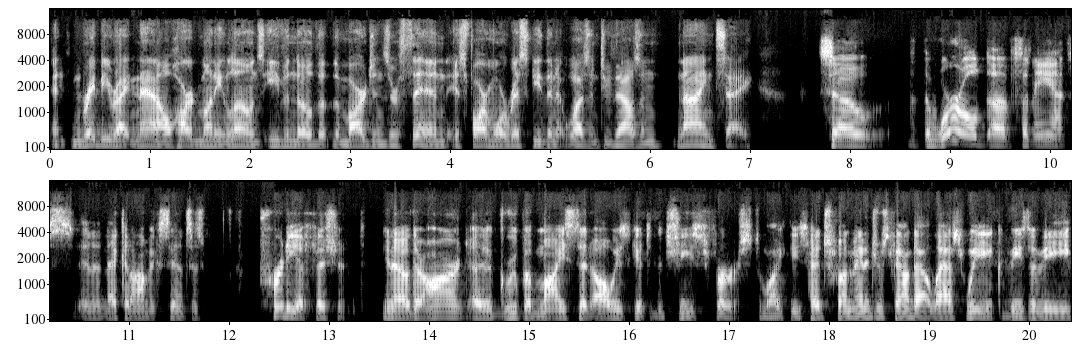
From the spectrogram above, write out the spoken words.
And maybe right now, hard money loans, even though the, the margins are thin, is far more risky than it was in 2009, say. So the world of finance in an economic sense is pretty efficient. You know, there aren't a group of mice that always get to the cheese first, like these hedge fund managers found out last week vis-a-vis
